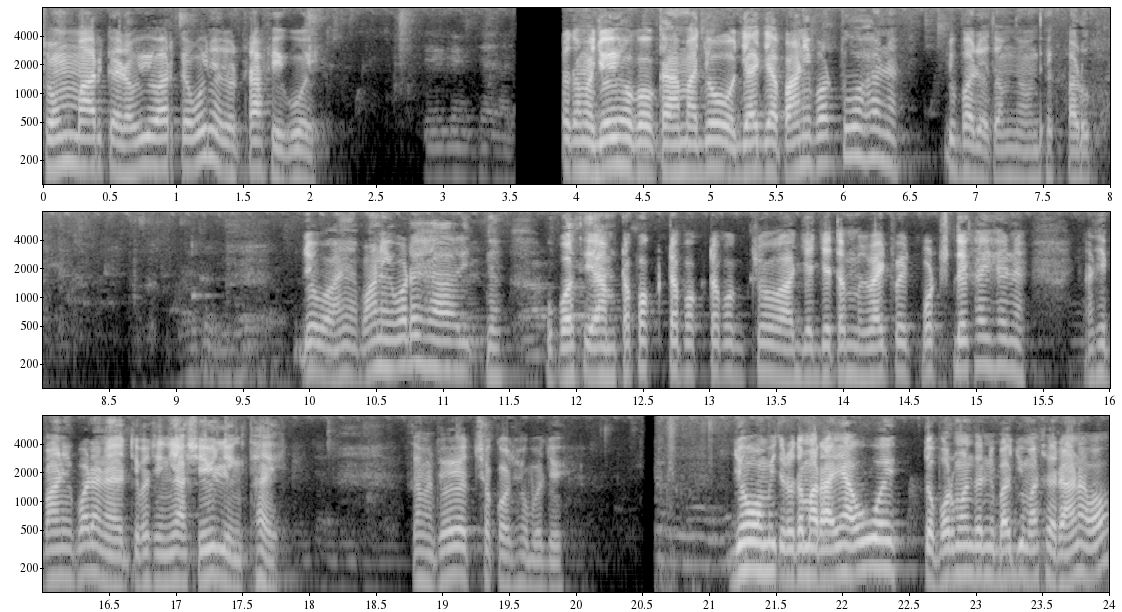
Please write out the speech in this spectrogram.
સોમવાર કે રવિવાર કે હોય ને તો ટ્રાફિક હોય. તો તમે જોઈ શકો કે આમાં જો જ્યાં જ્યાં પાણી પડતું હશે ને રહ્યો તમને હું દેખાડું? જો અહીંયા પાણી પડે છે આ રીતને. ઉપરથી આમ ટપક ટપક ટપક જો આ જે તમને વ્હાઈટ વ્હાઈટ પોટ્સ દેખાય છે ને, ત્યાંથી પાણી પડે ને, પછી ત્યાં શિવલિંગ થાય. તમે જોઈ જ શકો છો બધું જો મિત્રો તમારે અહીંયા આવવું હોય તો પોરબંદરની બાજુમાં છે રાણાવાવ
